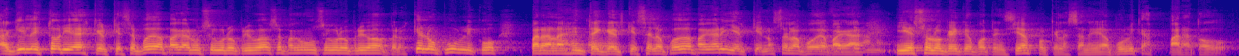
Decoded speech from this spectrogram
Aquí la historia es que el que se pueda pagar un seguro privado, se paga un seguro privado, pero es que lo público para la gente, que el que se lo pueda pagar y el que no se lo puede pagar. Y eso es lo que hay que potenciar porque la sanidad pública es para todo.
